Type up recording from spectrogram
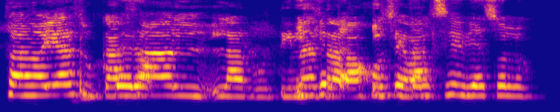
O sea, no va a llegar a su casa, la rutina de trabajo ¿y se qué tal si vivía solo?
